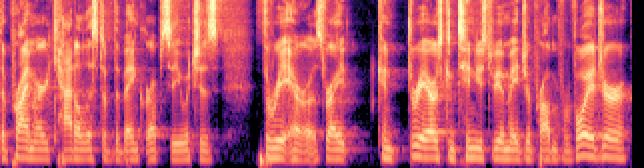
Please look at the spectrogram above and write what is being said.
the primary catalyst of the bankruptcy, which is Three Arrows, right? Con, Three Arrows continues to be a major problem for Voyager.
